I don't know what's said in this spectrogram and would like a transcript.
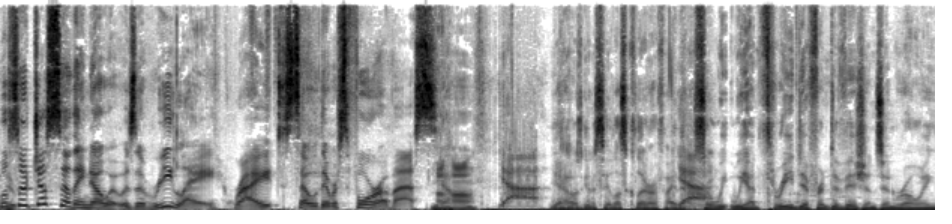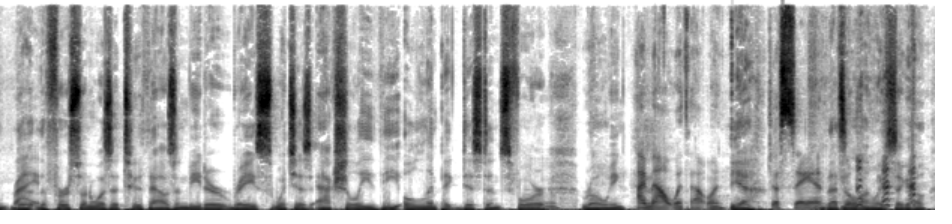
Well, so just so they know, it was a relay, right? So there was four of us. Yeah. Uh huh. Yeah. Yeah, I was going to say, let's clarify that. Yeah. So we, we had three different divisions in rowing. The, Right. the first one was a 2,000 meter race, which is actually the Olympic distance for Mm-hmm. rowing. I'm out with that one. Yeah. Just saying. That's a long ways to go.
